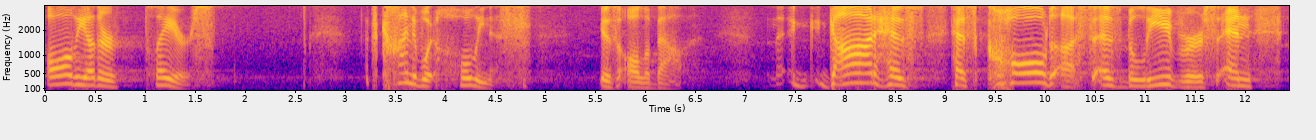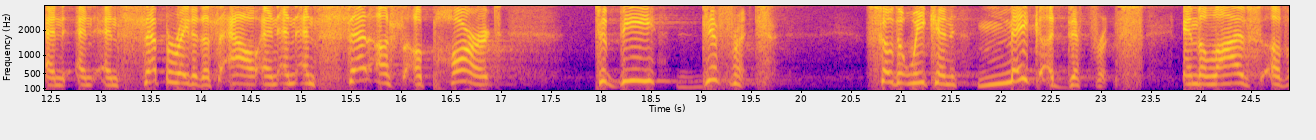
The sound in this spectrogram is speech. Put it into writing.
all the other players. That's kind of what holiness is all about. God has, has called us as believers and, and, and, and separated us out and, and, and set us apart to be different so that we can make a difference in the lives of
